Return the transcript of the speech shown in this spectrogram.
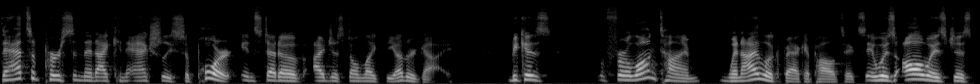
that's a person that I can actually support instead of I just don't like the other guy. Because for a long time when I look back at politics, it was always just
